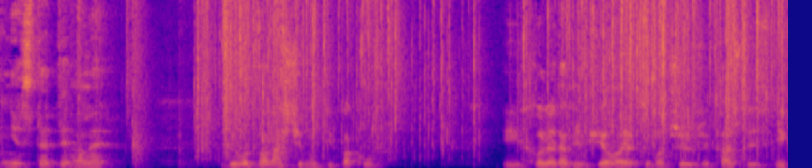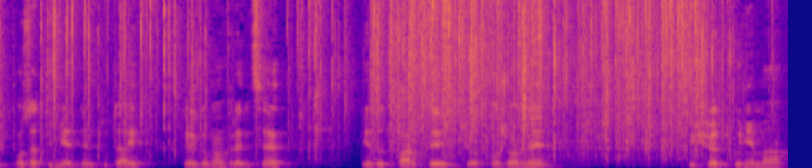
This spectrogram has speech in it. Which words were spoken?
niestety, ale było 12 multipaków. I cholera mnie wzięła, jak zobaczyłem, że każdy z nich, poza tym jednym tutaj, którego mam w ręce, jest otwarty czy otworzony i w środku nie ma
